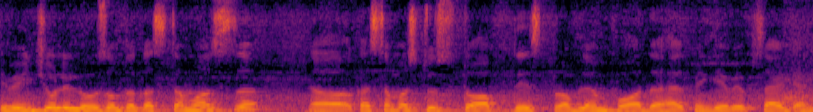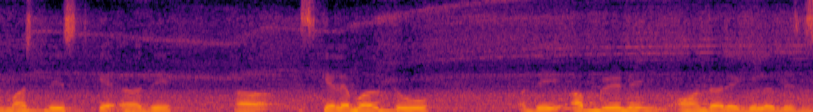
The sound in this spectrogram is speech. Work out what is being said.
eventually loss of the customers uh, customers to stop this problem for the helping a website and must be sca- uh, the uh, scalable to the upgrading on the regular basis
